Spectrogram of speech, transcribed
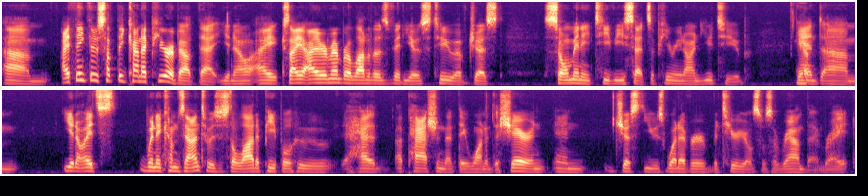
um, i think there's something kind of pure about that you know i because I, I remember a lot of those videos too of just so many tv sets appearing on youtube yep. and um, you know it's when it comes down to it, it's just a lot of people who had a passion that they wanted to share and, and just use whatever materials was around them, right?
